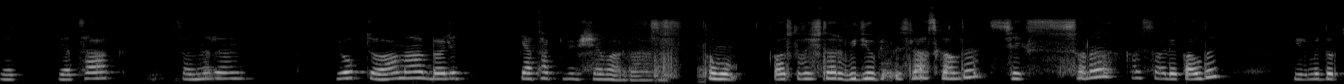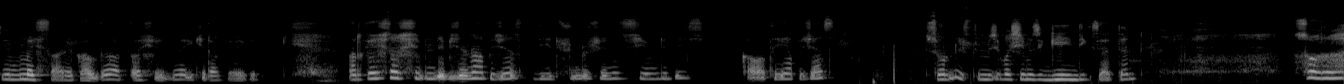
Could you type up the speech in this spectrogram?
Ya- yatak sanırım yoktu ama böyle yatak gibi bir şey vardı orada. Tamam. Arkadaşlar video bitmesine az kaldı. 80'a kaç saniye kaldı? 24-25 saniye kaldı. Hatta şimdi 2 dakikaya girdik. Arkadaşlar şimdi biz ne yapacağız diye düşünürseniz şimdi biz kahvaltı yapacağız. Sonra üstümüzü başımızı giyindik zaten. Sonra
